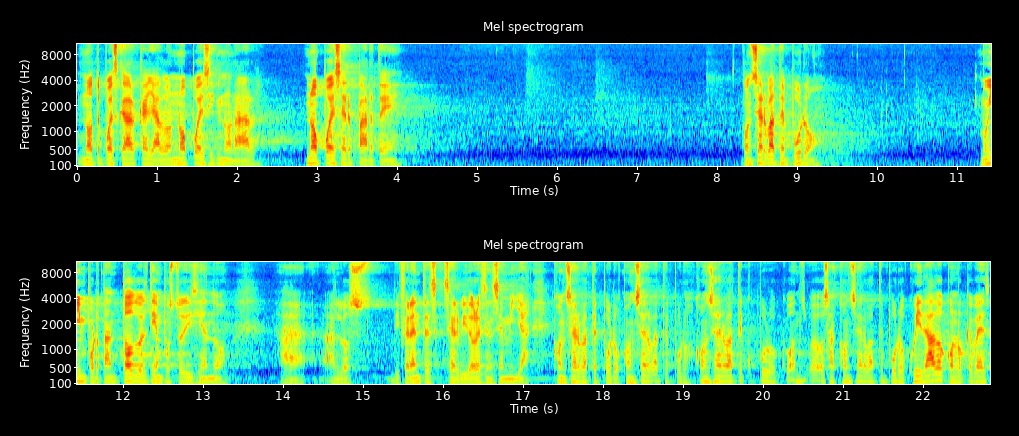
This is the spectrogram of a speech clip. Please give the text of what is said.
no te puedes quedar callado, no puedes ignorar, no puedes ser parte. Consérvate puro. Muy importante, todo el tiempo estoy diciendo a, los diferentes servidores en semilla, consérvate puro, consérvate puro, consérvate puro, o sea, consérvate puro, cuidado con lo que ves,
